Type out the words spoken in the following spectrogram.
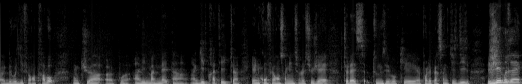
euh, de vos différents travaux. Donc tu as euh, un lead magnet, un, guide pratique et une conférence en ligne sur le sujet. Je te laisse tout nous évoquer euh, pour les personnes qui se disent j'aimerais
